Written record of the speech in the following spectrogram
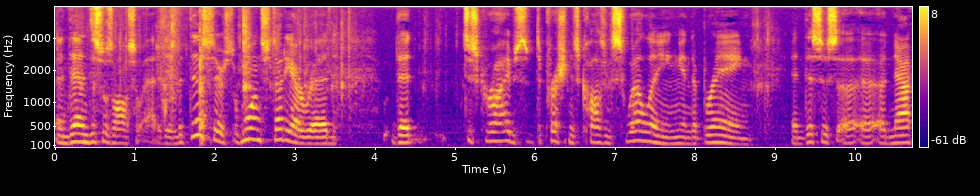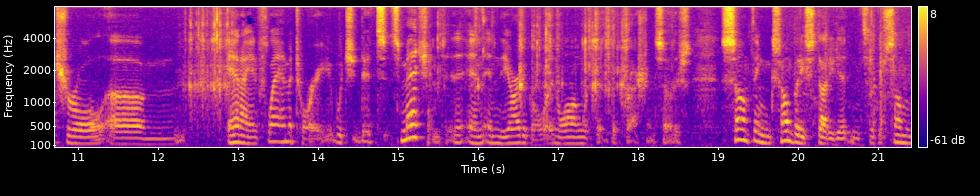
And then this was also added in. But this, there's one study I read that describes depression as causing swelling in the brain, and this is a, a natural um, anti-inflammatory, which it's, it's mentioned in, in, the article along with the depression. So there's something, somebody studied it, and so there's some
